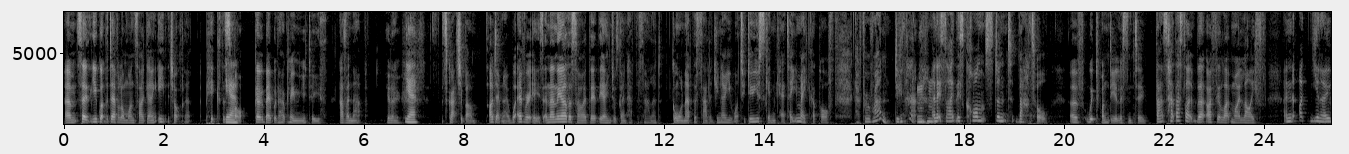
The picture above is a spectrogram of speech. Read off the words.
Um, so you've got the devil on one side going, eat the chocolate, pick the yeah. spot, go to bed without cleaning your teeth, have a nap, you know. Yeah. Scratch your bum. I don't know, whatever it is. And then the other side, the, the angel's going, have the salad. Go on, have the salad. You know you want to. Do your skincare, take your makeup off, go for a run, do that. Mm-hmm. And it's like this constant battle of which one do you listen to? That's how, that's like that. I feel like my life. And, I, you know,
